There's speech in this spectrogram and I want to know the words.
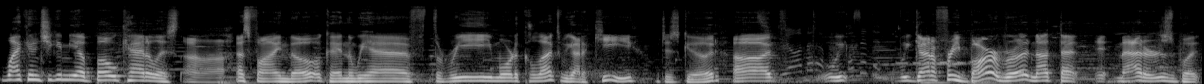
Why couldn't you give me a bow catalyst? Ah, uh, that's fine though. Okay, and then we have three more to collect. We got a key, which is good. Uh, we we got a free Barbara. Not that it matters, but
